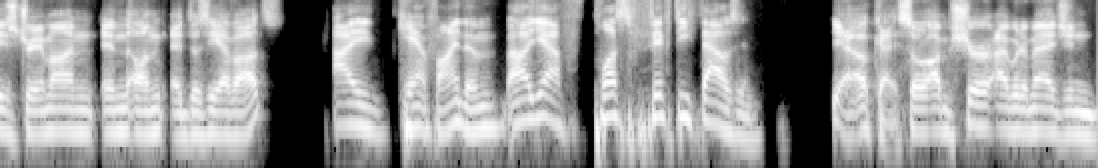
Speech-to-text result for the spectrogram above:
is Draymond in on? Does he have odds? I can't find him. Uh, yeah, plus 50,000. Yeah. Okay. So I'm sure I would imagine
